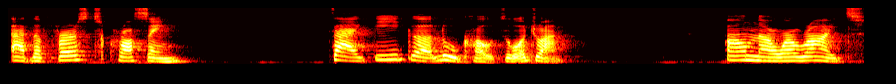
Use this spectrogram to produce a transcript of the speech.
at the first crossing，在第一个路口左转。On our right。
